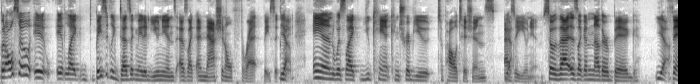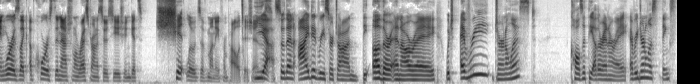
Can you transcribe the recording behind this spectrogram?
but also it it like basically designated unions as like a national threat basically Yeah. and was like you can't contribute to politicians as Yeah. a union so that is like another big yeah. thing whereas like of course the national restaurant association gets shitloads of money from politicians Yeah. So then I did research on the other NRA, which every journalist calls it the other NRA. Every journalist thinks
